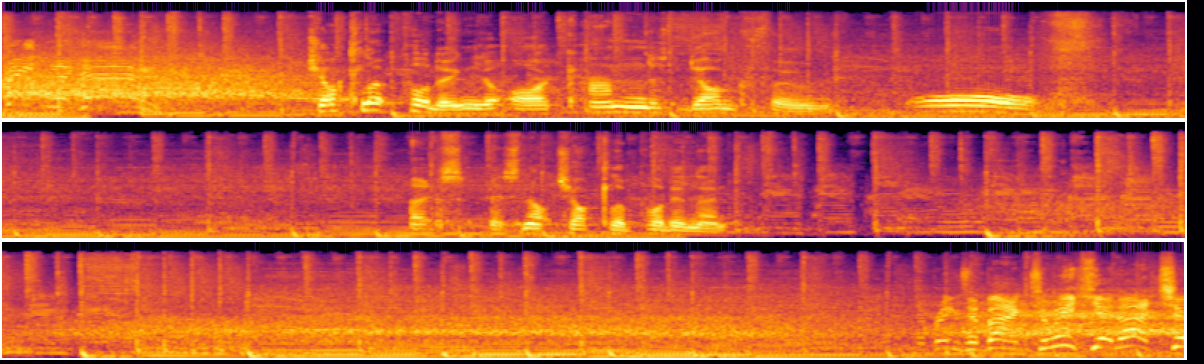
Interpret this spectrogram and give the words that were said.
beaten again! Chocolate pudding or canned dog food? Oh! It's, it's not chocolate pudding then. Brings it back to Iheanacho.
